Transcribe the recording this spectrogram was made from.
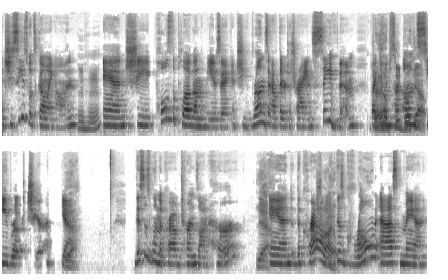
and she sees what's going on. Mm-hmm. and she pulls the plug on the music and she runs out there to try and save them by Try doing her Seabrook own out. Seabrook cheer. Yeah. This is when the crowd turns on her Yeah. and the crowd, like this grown ass man,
